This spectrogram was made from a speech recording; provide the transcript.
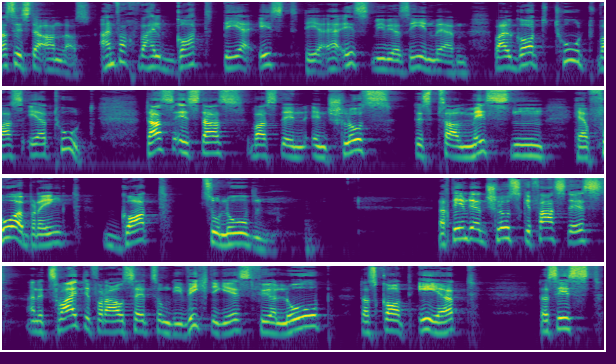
Das ist der Anlass. Einfach weil Gott der ist, der er ist, wie wir sehen werden. Weil Gott tut, was er tut. Das ist das, was den Entschluss des Psalmisten hervorbringt, Gott zu loben. Nachdem der Entschluss gefasst ist, eine zweite Voraussetzung, die wichtig ist für Lob, das Gott ehrt, das ist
